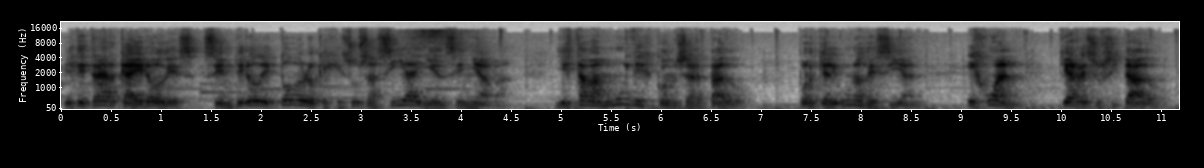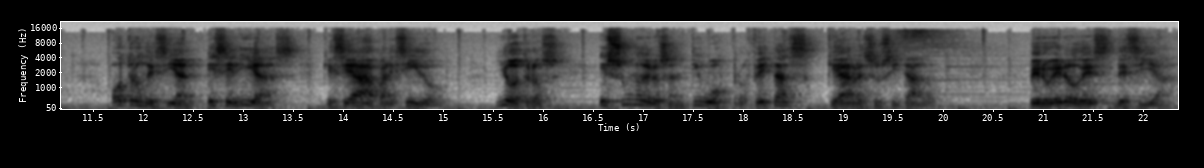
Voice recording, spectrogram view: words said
el tetrarca Herodes se enteró de todo lo que Jesús hacía y enseñaba, y estaba muy desconcertado, porque algunos decían, es Juan, que ha resucitado, otros decían, es Elías, que se ha aparecido, y otros, es uno de los antiguos profetas que ha resucitado. Pero Herodes decía,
